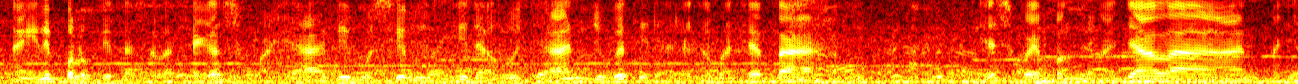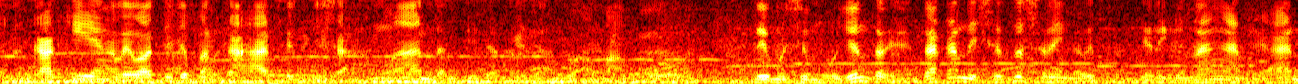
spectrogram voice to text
Nah ini perlu kita selesaikan supaya di musim tidak hujan juga tidak ada kemacetan. Ya supaya pengguna jalan, pejalan kaki yang lewat di depan KHT bisa aman dan tidak terganggu apa pun. Di musim hujan ternyata kan di situ sering kali terjadi genangan kan.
